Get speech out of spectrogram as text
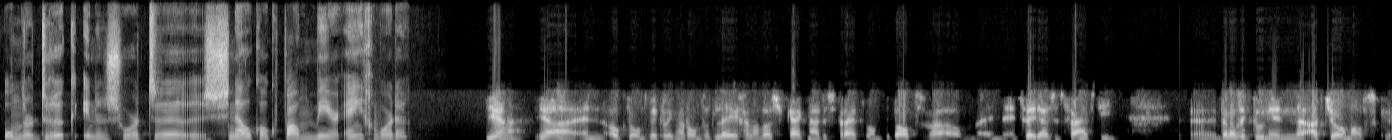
onder druk in een soort uh, snelkookpan meer één geworden? Ja, ja, en ook de ontwikkelingen rond het leger. Want als je kijkt naar de strijd rond de Baltswaal in, in 2015... Uh, daar was ik toen in uh, Artyomovsk, uh,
